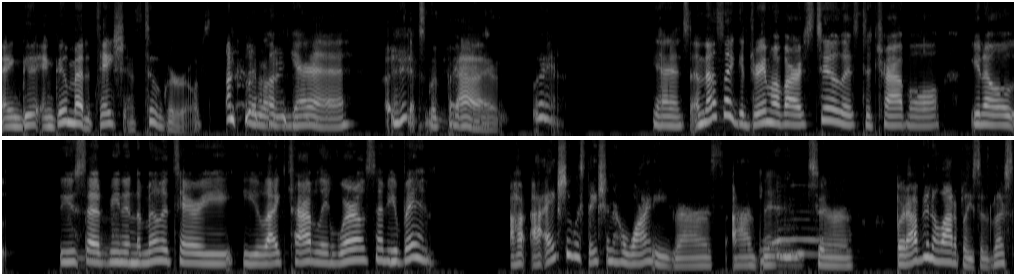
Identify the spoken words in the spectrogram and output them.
and good and good meditations too, girls. yeah. It's the time. Yes. And that's like a dream of ours too, is to travel. You know, you said being in the military, you like traveling. Where else have you been? I, I actually was stationed in Hawaii, guys. I've been to, but I've been a lot of places. Let's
